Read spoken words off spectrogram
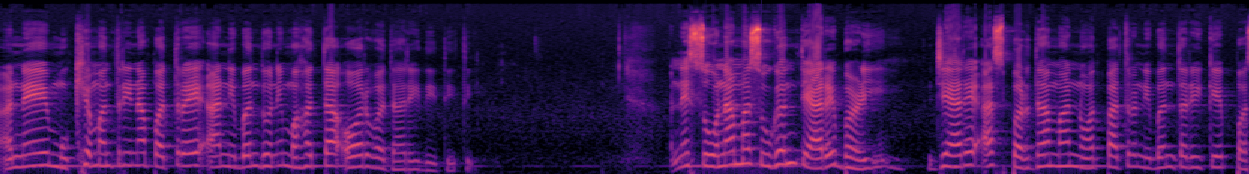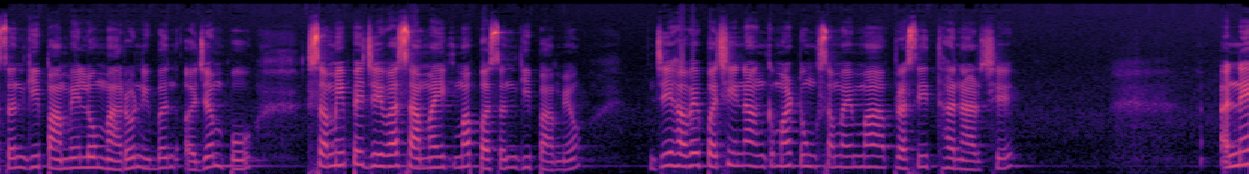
અને મુખ્યમંત્રીના પત્રએ આ નિબંધોની મહત્તા ઓર વધારી દીધી હતી. અને સોનામાં સુગંધ ત્યારે ભળી જ્યારે આ સ્પર્ધામાં નોંધપાત્ર નિબંધ તરીકે પસંદગી પામેલો મારો નિબંધ અજંપો સમીપે જેવા સામાયિકમાં પસંદગી પામ્યો, જે હવે પછીના અંકમાં ટૂંક સમયમાં પ્રસિદ્ધ થનાર છે. અને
